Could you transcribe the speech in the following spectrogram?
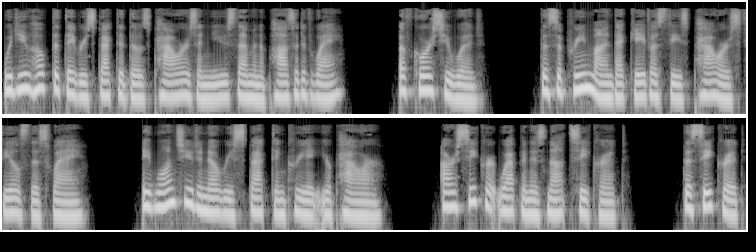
Would you hope that they respected those powers and used them in a positive way? Of course you would. The Supreme Mind that gave us these powers feels this way. It wants you to know, respect, and create your power. Our secret weapon is not secret. The secret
